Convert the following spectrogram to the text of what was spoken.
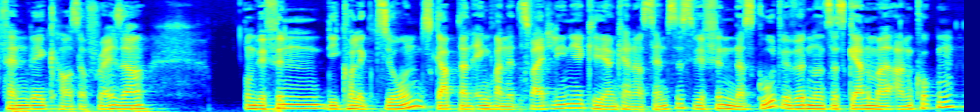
Fenwick, House of Fraser und wir finden die Kollektion, es gab dann irgendwann eine Zweitlinie, Kilian Kerner Senses, wir finden das gut, wir würden uns das gerne mal angucken.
